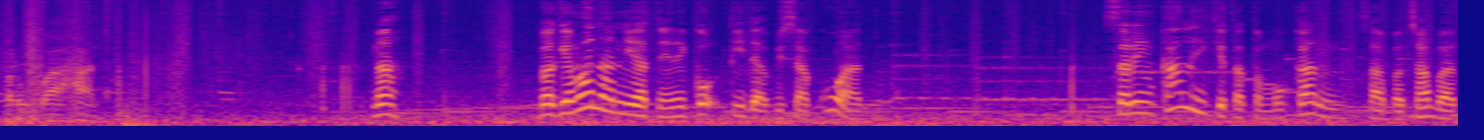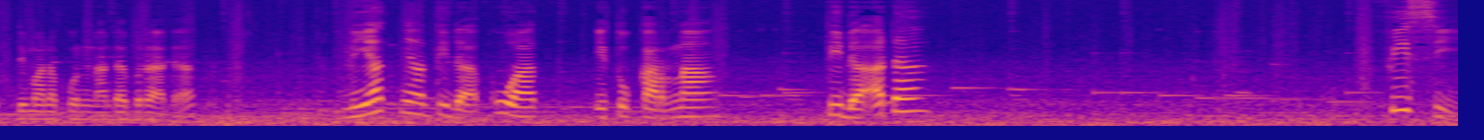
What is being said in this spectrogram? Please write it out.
perubahan. Nah, bagaimana niatnya ini kok tidak bisa kuat? Seringkali kita temukan sahabat-sahabat di mana pun Anda berada, niatnya tidak kuat itu karena tidak ada visi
